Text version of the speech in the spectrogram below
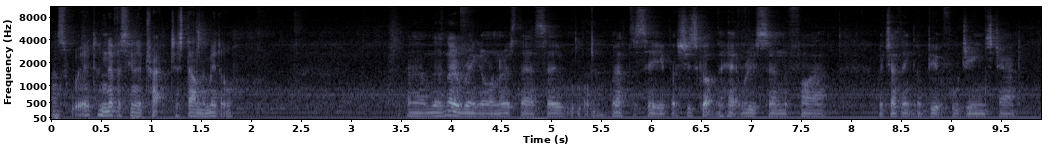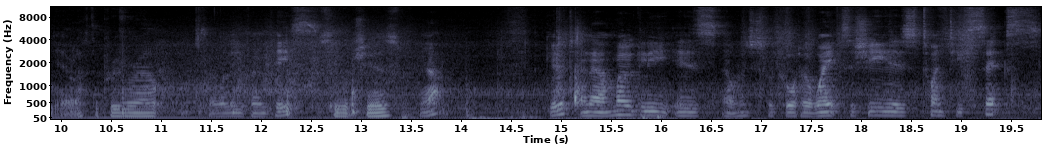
That's weird. I've never seen a track just down the middle. Um, there's no ringer on her, is there? So we'll have to see. But she's got the het Russo and the fire, which I think are beautiful genes, Chad. Yeah, we'll have to prove her out. So we'll leave her in peace. See what she is. Yeah. Good. And now Mowgli is. Oh, let's just record her weight. So she is 26.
